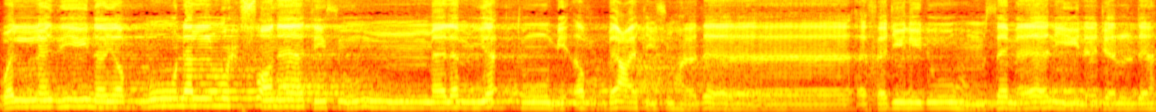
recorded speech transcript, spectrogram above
والذين يرمون المحصنات ثم لم يأتوا بأربعة شهداء فاجلدوهم ثمانين جلدة.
